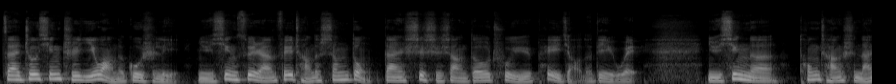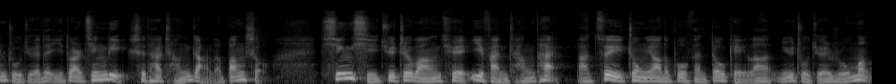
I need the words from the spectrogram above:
在周星驰以往的故事里，女性虽然非常的生动，但事实上都处于配角的地位。女性呢，通常是男主角的一段经历，是他成长的帮手。新喜剧之王却一反常态，把最重要的部分都给了女主角如梦。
